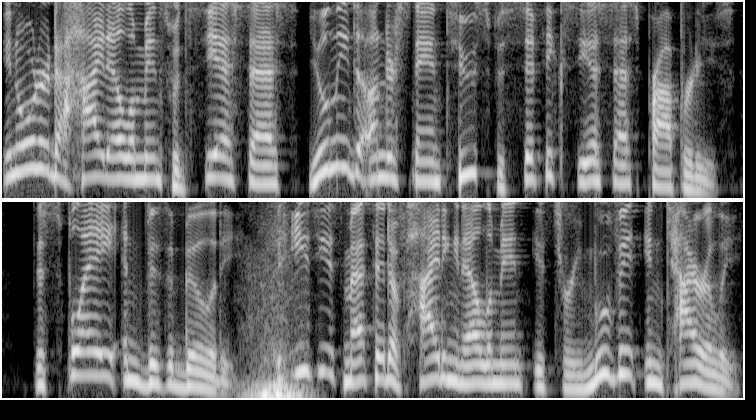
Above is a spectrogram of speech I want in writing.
In order to hide elements with CSS, you'll need to understand two specific CSS properties, display and visibility. The easiest method of hiding an element is to remove it entirely.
